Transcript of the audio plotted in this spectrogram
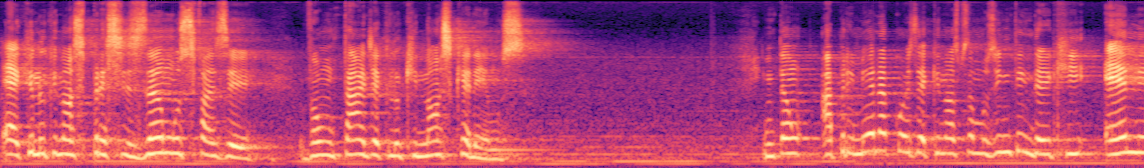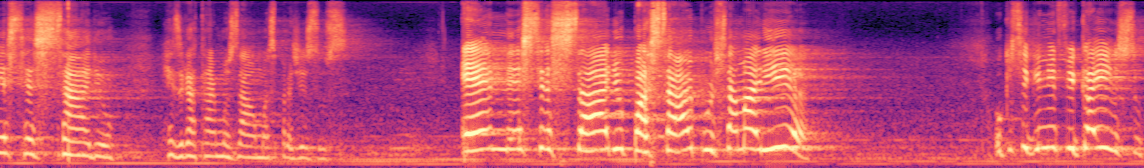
é aquilo que nós precisamos fazer, vontade é aquilo que nós queremos. Então, a primeira coisa é que nós precisamos entender que é necessário resgatarmos almas para Jesus. É necessário passar por Samaria. O que significa isso?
